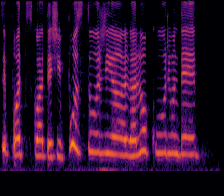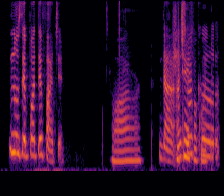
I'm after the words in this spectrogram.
se pot scoate și posturi, uh, locuri unde nu se poate face. What? Da, și ce ai făcut? Că,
